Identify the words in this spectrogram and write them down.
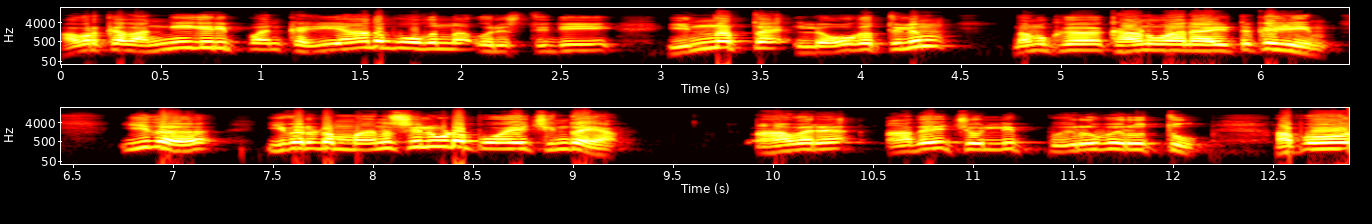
അവർക്കത് അംഗീകരിപ്പാൻ കഴിയാതെ പോകുന്ന ഒരു സ്ഥിതി ഇന്നത്തെ ലോകത്തിലും നമുക്ക് കാണുവാനായിട്ട് കഴിയും. ഇത് ഇവരുടെ മനസ്സിലൂടെ പോയ ചിന്തയാണ്. അവർ അതേ ചൊല്ലി പിറുപിറുത്തു. അപ്പോൾ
